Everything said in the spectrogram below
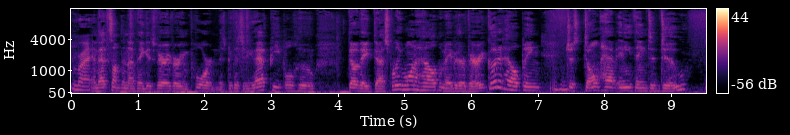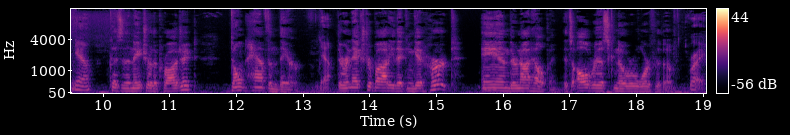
Right. And that's something I think is very, very important, is because if you have people who, though they desperately want to help and maybe they're very good at helping, just don't have anything to do yeah. because of the nature of the project, don't have them there. Yeah. They're an extra body that can get hurt and they're not helping. It's all risk, no reward for them. Right.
